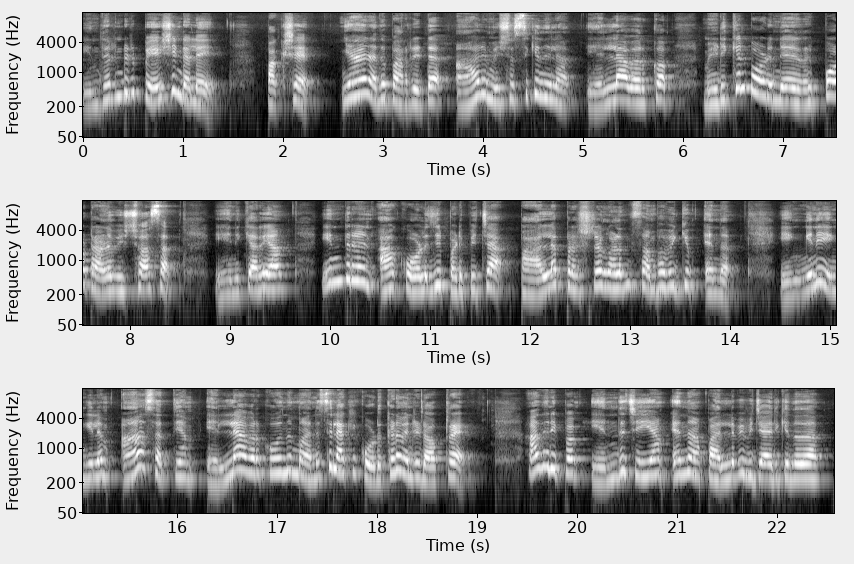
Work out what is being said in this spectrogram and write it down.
ഇന്ദ്രന്റെ ഒരു പേഷ്യന്റ് അല്ലേ? പക്ഷേ അത് പറഞ്ഞിട്ട് ആരും വിശ്വസിക്കുന്നില്ല. എല്ലാവർക്കും മെഡിക്കൽ ബോർഡിന്റെ റിപ്പോർട്ടാണ് വിശ്വാസം. എനിക്കറിയാം ഇന്ദ്രൻ ആ കോളേജിൽ പഠിപ്പിച്ച പല പ്രശ്നങ്ങളും സംഭവിക്കും എന്ന്. എങ്ങനെയെങ്കിലും ആ സത്യം എല്ലാവർക്കും ഒന്ന് മനസ്സിലാക്കി കൊടുക്കണം എന്റെ ഡോക്ടറെ. അതിനിപ്പം എന്ത് ചെയ്യാം എന്നാ പല്ലവി വിചാരിക്കുന്നത്?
